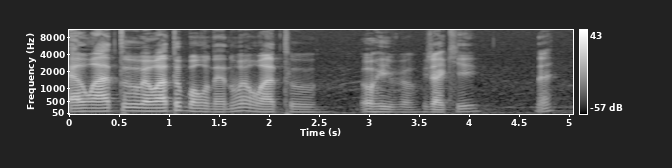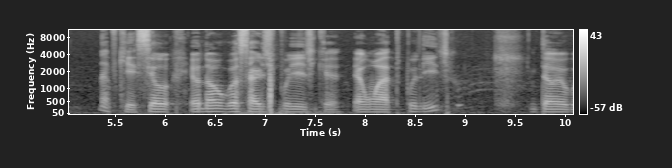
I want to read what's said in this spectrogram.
é um ato, é um ato bom, né? Não é um ato horrível, já que, né? Não, porque se eu, eu não gostar de política é um ato político, então eu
